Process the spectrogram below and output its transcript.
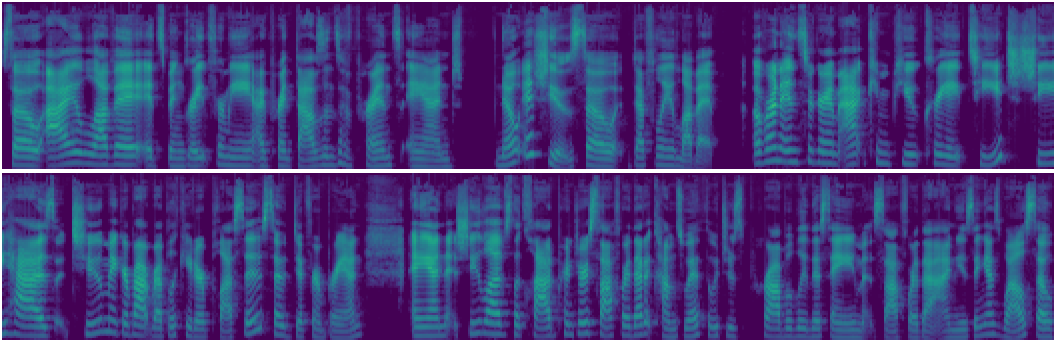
So I love it. It's been great for me. I print thousands of prints and no issues. So definitely love it. Over on Instagram at Compute Create Teach, she has two MakerBot Replicator Pluses, so different brand. And she loves the cloud printer software that it comes with, which is probably the same software that I'm using as well. So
